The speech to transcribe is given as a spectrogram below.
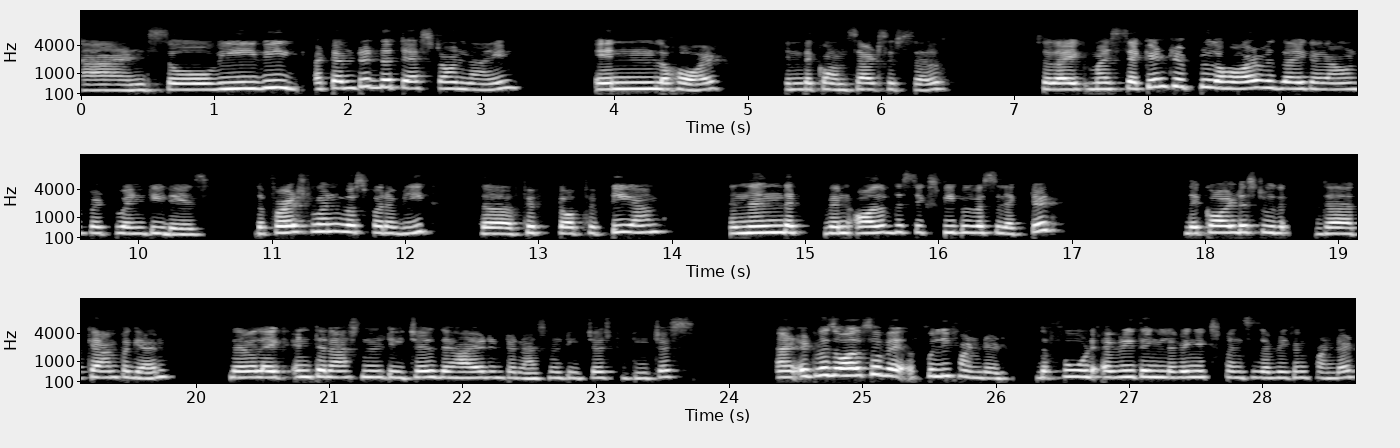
and so we we attempted the test online in Lahore in the ComSats itself. So like my second trip to Lahore was like around for 20 days. The first one was for a week, the fifth top 50 camp. And then the, when all of the six people were selected, they called us to the, the camp again. They were like international teachers. They hired international teachers to teach us. And it was also fully funded. The food, everything, living expenses, everything funded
